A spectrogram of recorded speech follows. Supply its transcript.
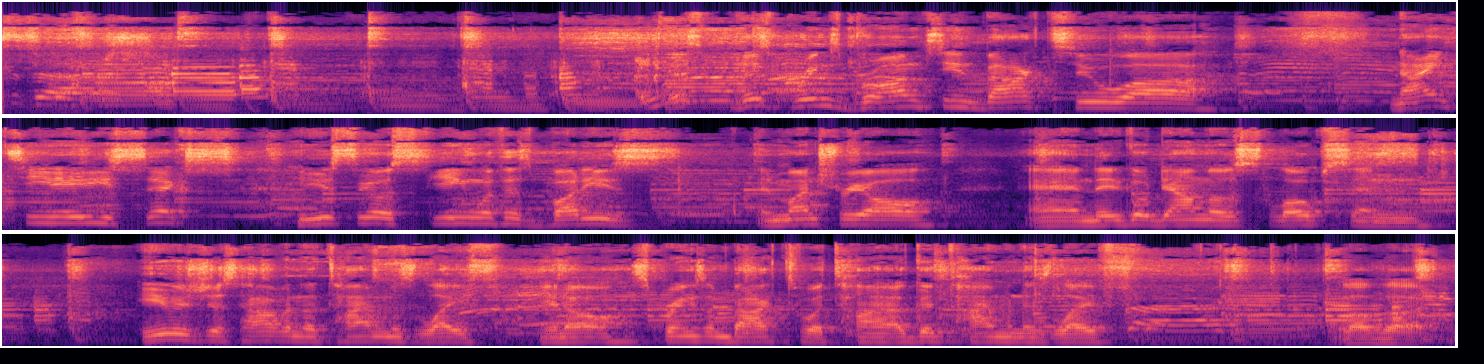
This this brings Bronstein back to uh, 1986. He used to go skiing with his buddies in Montreal, and they'd go down those slopes, and he was just having the time of his life. You know, this brings him back to a time, a good time in his life. Love that.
